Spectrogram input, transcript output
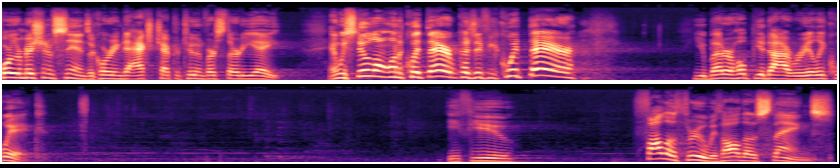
for the remission of sins, according to Acts chapter 2 and verse 38. And we still don't want to quit there because if you quit there, you better hope you die really quick. If you follow through with all those things,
